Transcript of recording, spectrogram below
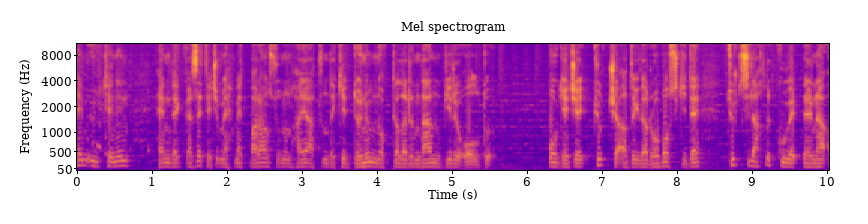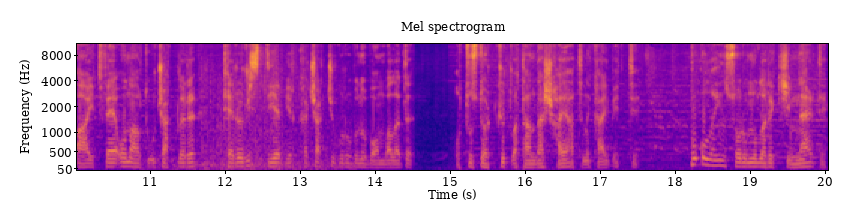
hem ülkenin hem de gazeteci Mehmet Baransu'nun hayatındaki dönüm noktalarından biri oldu. O gece Kürtçe adıyla Roboski'de Türk Silahlı Kuvvetlerine ait F-16 uçakları terörist diye bir kaçakçı grubunu bombaladı. 34 Kürt vatandaş hayatını kaybetti. Bu olayın sorumluları kimlerdi?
